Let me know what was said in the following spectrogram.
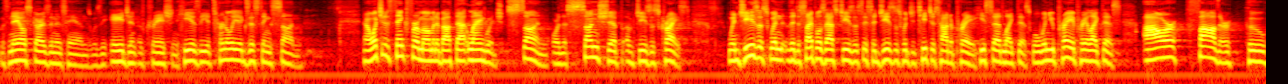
with nail scars in his hands, was the agent of creation. He is the eternally existing Son. Now, I want you to think for a moment about that language, son, or the sonship of Jesus Christ. When Jesus, when the disciples asked Jesus, they said, Jesus, would you teach us how to pray? He said like this Well, when you pray, pray like this Our Father who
